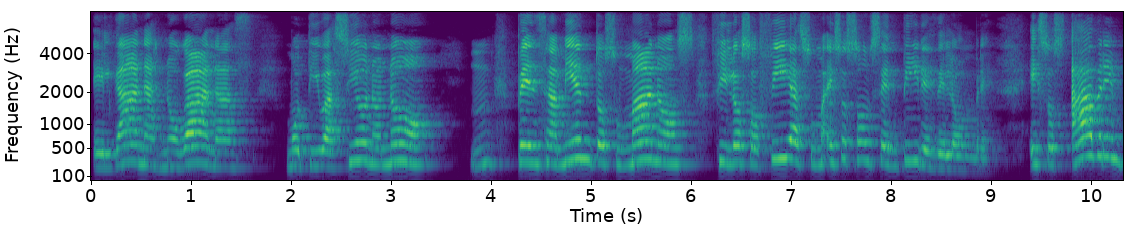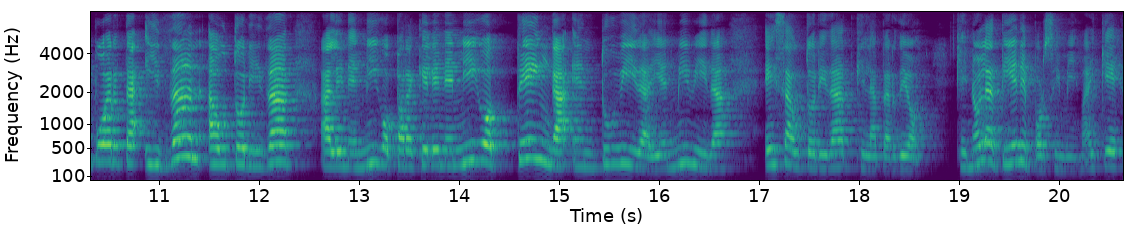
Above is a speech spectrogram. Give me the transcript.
el ganas, no ganas, motivación o no, Pensamientos humanos, filosofías humanas, esos son sentires del hombre. Esos abren puerta y dan autoridad al enemigo para que el enemigo tenga en tu vida y en mi vida esa autoridad que la perdió, que no la tiene por sí misma y que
